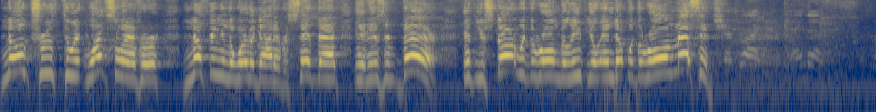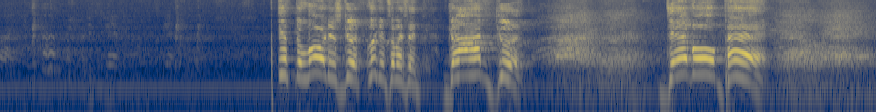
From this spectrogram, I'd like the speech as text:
No truth to it whatsoever. Nothing in the Word of God ever said that. It isn't there. If you start with the wrong belief, you'll end up with the wrong message. If the Lord is good, look at somebody said, God good. God good. Devil, bad. Devil bad.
